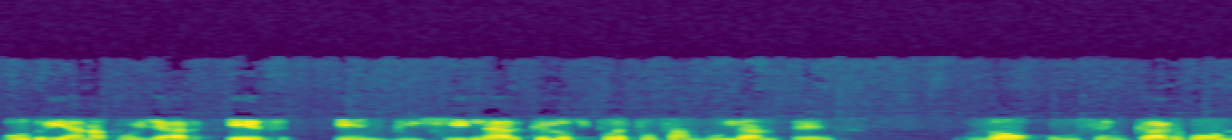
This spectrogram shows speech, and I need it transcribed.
podrían apoyar es en vigilar que los puestos ambulantes no usen carbón,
